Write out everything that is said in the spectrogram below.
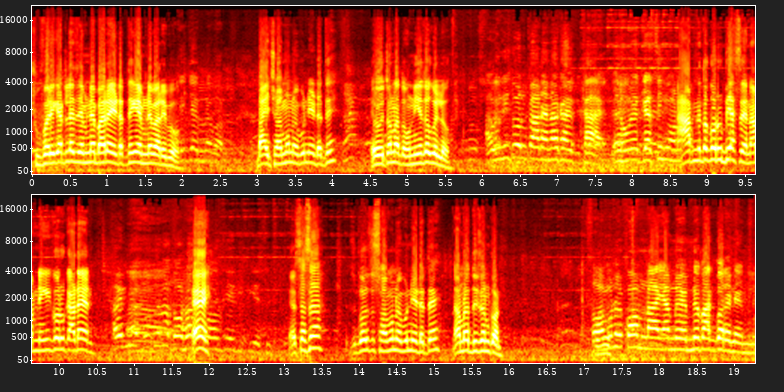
সুপারি কাটলে যেমনে পারে এটা থেকে এমনি পারিব ভাই ছয় মন হইব নি এটাতে? এ হইতো না তো উনিয়ে তো কইলো। উনি গরু কাটে না খায় খায়। এরকম গেছি আপনি তো গরু বেচেন আপনি কি গরু কাটেন? এই চাচা গরু তো ছয় মন হইব নি এটাতে? আমরা দুইজন কন। ছয় কম নাই এমনি এমনি ভাগ করেন এমনি।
